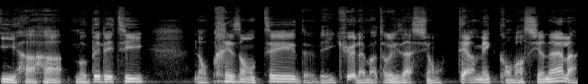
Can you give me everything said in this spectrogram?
IHA Mobility n'ont présenté de véhicules à motorisation thermique conventionnelle,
